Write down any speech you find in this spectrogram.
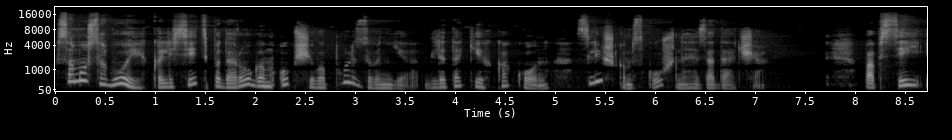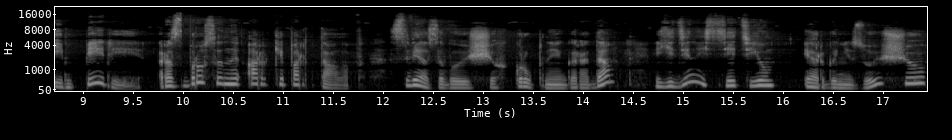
Само собой, колесить по дорогам общего пользования для таких, как он, слишком скучная задача. По всей империи разбросаны арки порталов, связывающих крупные города единой сетью и организующую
